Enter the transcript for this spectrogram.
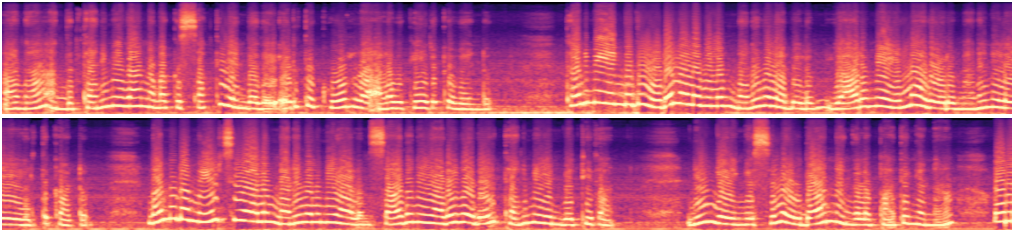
ஆனா அந்த தனிமைதான் நமக்கு சக்தி என்பதை எடுத்து கூறுற அளவுக்கு இருக்க வேண்டும். தனிமை என்பது உடல் அளவிலும் மனதளவிலும் யாருமே இல்லாத ஒரு மனநிலையை எடுத்துக்காட்டும். நம்முடைய முயற்சியாலும் மனவலிமையாலும் சாதனை அடைவதே தனிமையின் வெற்றிதான். நீங்க இங்க சில உதாரணங்களை பார்த்தீங்கன்னா ஒரு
